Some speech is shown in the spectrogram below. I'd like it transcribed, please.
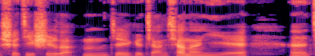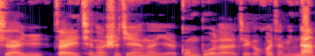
设计师的。嗯，这个奖项呢也。呃，在于在前段时间呢，也公布了这个获奖名单。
